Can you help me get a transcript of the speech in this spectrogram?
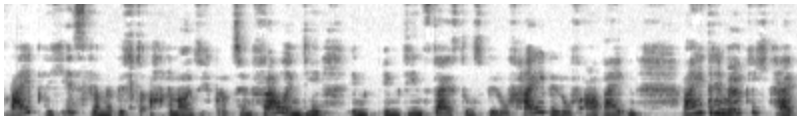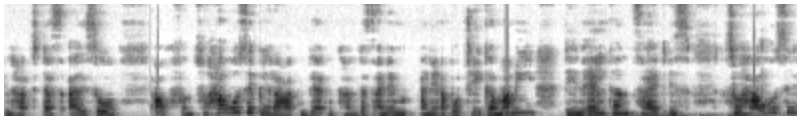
weiblich ist, wir haben ja bis zu 98 Prozent Frauen, die im, im Dienstleistungsberuf, Heilberuf arbeiten, weitere Möglichkeiten hat, dass also auch von zu Hause beraten werden kann, dass eine, eine Apotheker-Mami, die in Elternzeit ist, zu Hause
